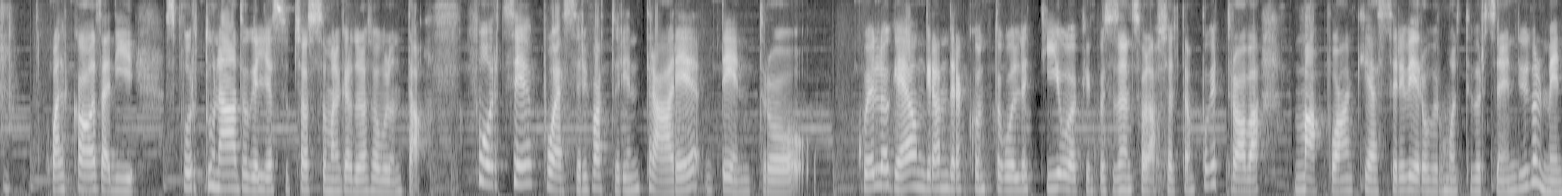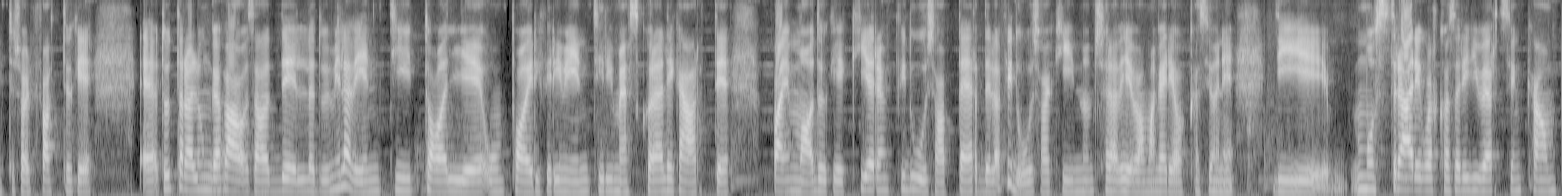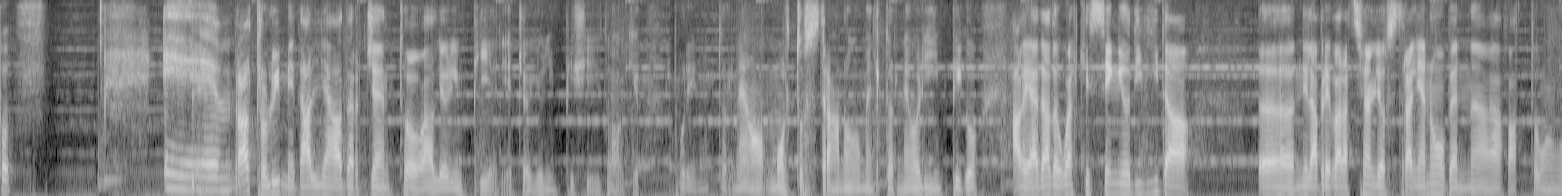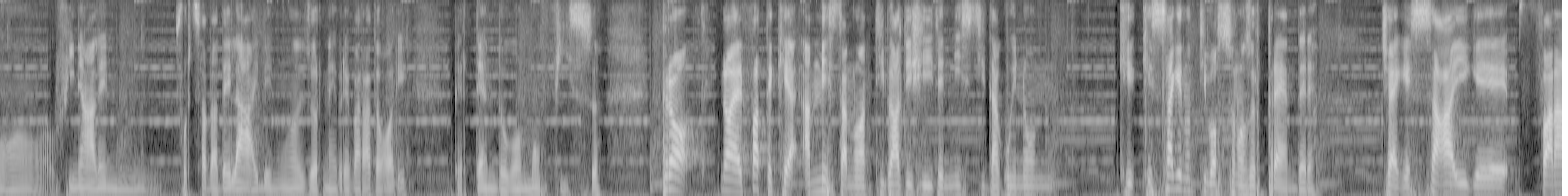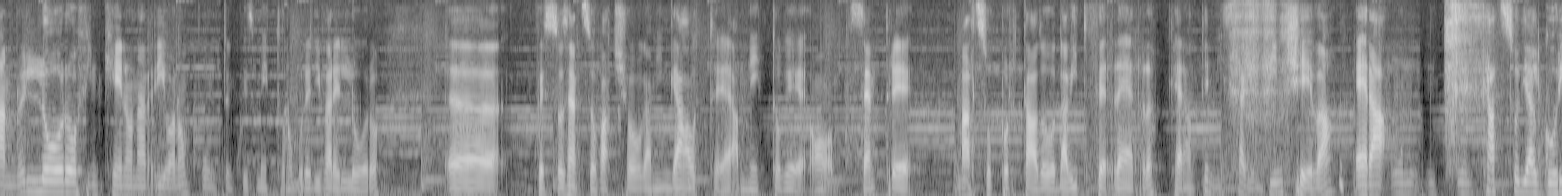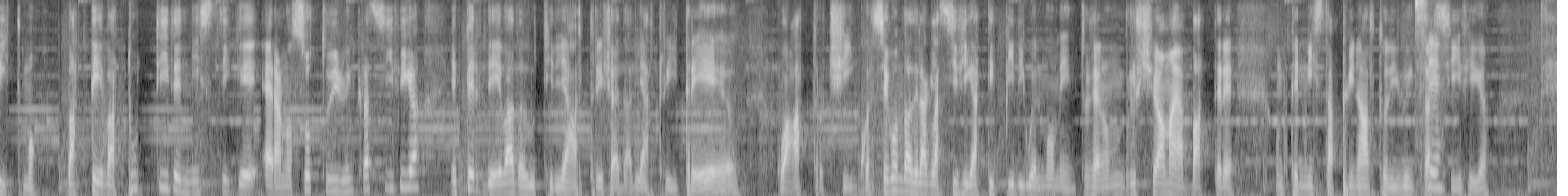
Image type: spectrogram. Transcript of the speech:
qualcosa di sfortunato che gli è successo malgrado la sua volontà. Forse può essere fatto rientrare dentro quello che è un grande racconto collettivo e che in questo senso lascia il tempo che trova, ma può anche essere vero per molte persone individualmente, cioè il fatto che eh, tutta la lunga pausa del 2020 toglie un po' i riferimenti, rimescola le carte, fa in modo che chi era in fiducia perde la fiducia, chi non ce l'aveva magari ha occasione di mostrare qualcosa di diverso in campo. E... Tra l'altro lui medaglia d'argento alle Olimpiadi, ai Giochi Olimpici di Tokyo pure in un torneo molto strano come il torneo olimpico, aveva dato qualche segno di vita Uh, nella preparazione agli Australian Open aveva fatto finale in forzata Adelaide in uno dei tornei preparatori, perdendo con Monfils. Però, no, il fatto è che a me stanno antipatici i tennisti da cui non. Che, che sai che non ti possono sorprendere. Cioè, che sai che faranno il loro finché non arrivano a un punto in cui smettono pure di fare il loro. In questo senso faccio coming out e ammetto che ho sempre mal sopportato David Ferrer, che era un tennista che vinceva, era un, un, cazzo di algoritmo, batteva tutti i tennisti che erano sotto di lui in classifica e perdeva da tutti gli altri, cioè dagli altri 3, 4, 5, a seconda della classifica ATP di quel momento, cioè non riusciva mai a battere un tennista più in alto di lui in classifica.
